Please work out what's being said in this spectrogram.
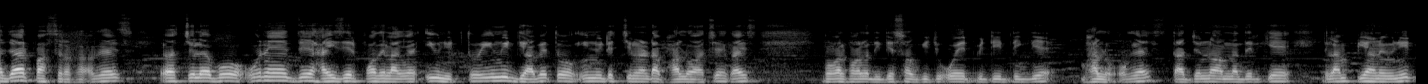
হাজার পাঁচশো টাকা গাইস এবার চলে যাব, ওখানে যে হাইজের পদে লাগবে ইউনিট তো ইউনিট দেওয়া হবে, তো ইউনিটের চিলনাটা ভালো আছে গাইস ভোকাল ফোকালের দিক দিয়ে সব কিছু ওয়েট বিটির দিক দিয়ে ভালো ওকে গাইস তার জন্য আপনাদেরকে দিলাম পিয়ানো ইউনিট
